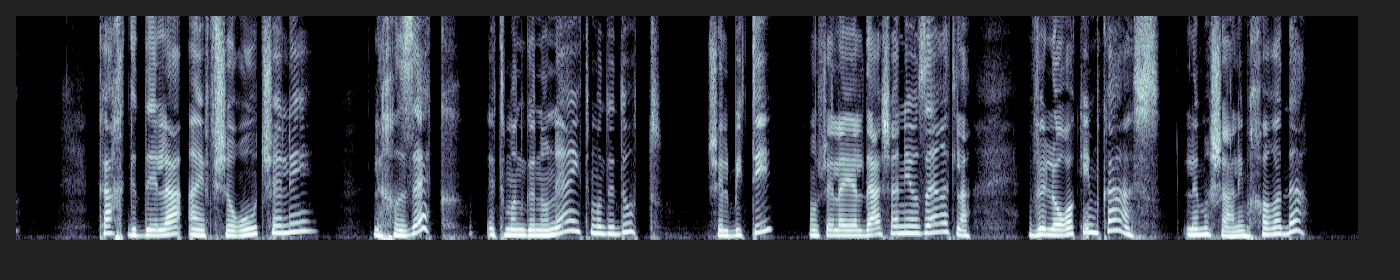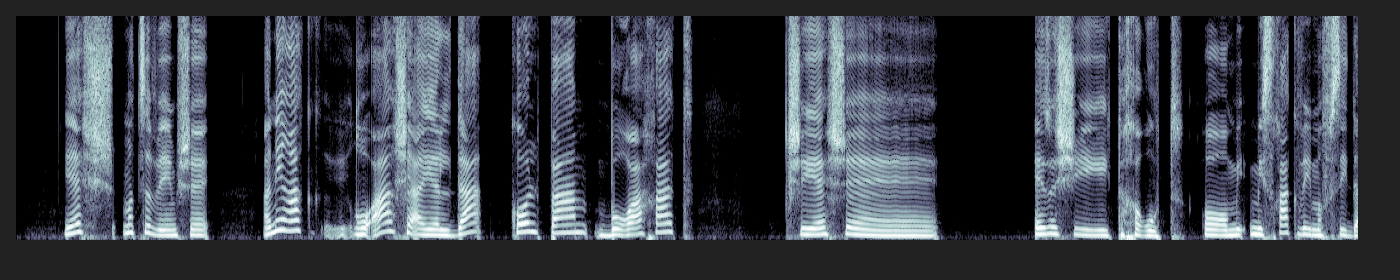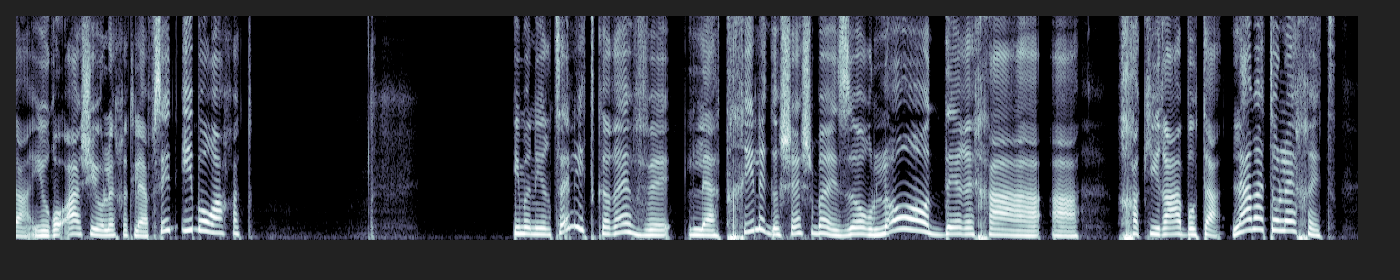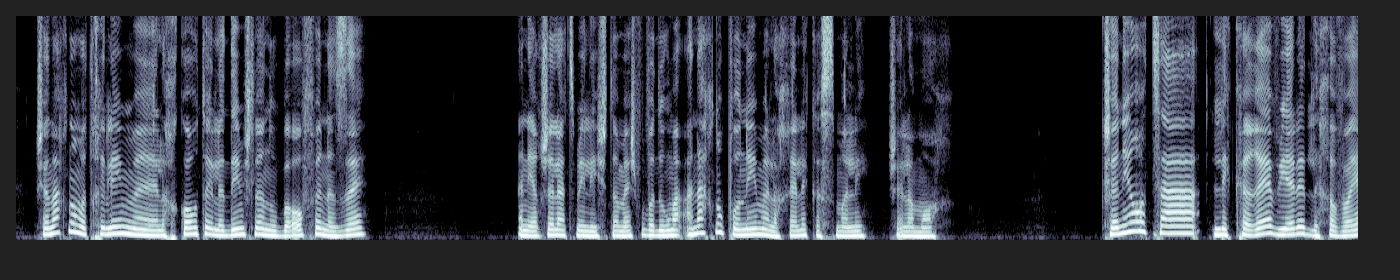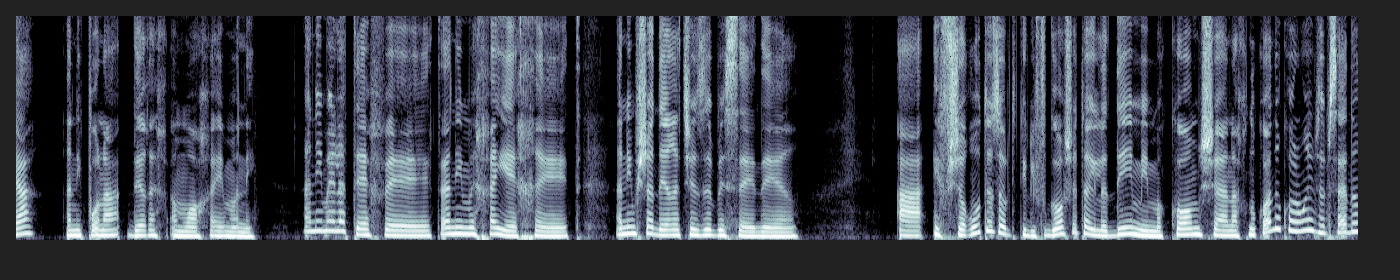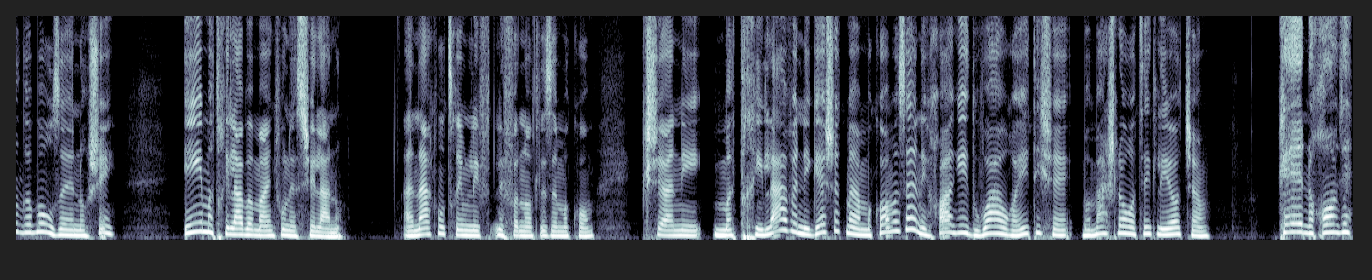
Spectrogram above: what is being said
כך גדלה האפשרות שלי לחזק את מנגנוני ההתמודדות של בתי או של הילדה שאני עוזרת לה, ולא רק עם כעס, למשל עם חרדה. יש מצבים שאני רק רואה שהילדה כל פעם בורחת כשיש אה, איזושהי תחרות, או משחק והיא מפסידה. היא רואה שהיא הולכת להפסיד, היא בורחת. אם אני ארצה להתקרב ולהתחיל לגשש באזור, לא דרך החקירה הבוטה, למה את הולכת? כשאנחנו מתחילים אה, לחקור את הילדים שלנו באופן הזה, אני ארשה לעצמי להשתמש פה בדוגמה, אנחנו פונים אל החלק השמאלי של המוח. כשאני רוצה לקרב ילד לחוויה, אני פונה דרך המוח הימני. אני מלטפת, אני מחייכת, אני משדרת שזה בסדר. האפשרות הזאת היא לפגוש את הילדים ממקום שאנחנו קודם כל אומרים, זה בסדר גמור, זה אנושי. היא מתחילה במיינדפולנס שלנו. אנחנו צריכים לפנות לזה מקום. כשאני מתחילה וניגשת מהמקום הזה, אני יכולה להגיד, וואו, ראיתי שממש לא רצית להיות שם. כן, נכון, זה...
